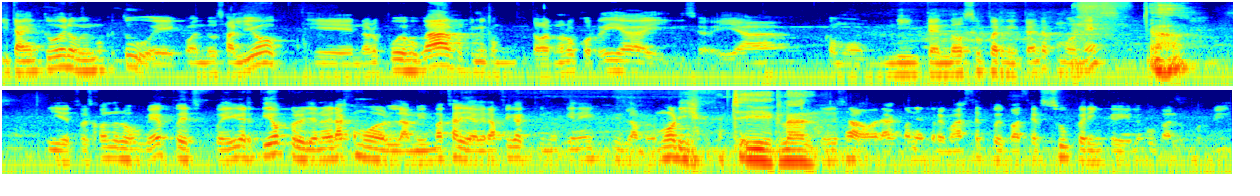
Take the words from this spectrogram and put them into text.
y también tuve lo mismo que tú. Eh, cuando salió eh, no lo pude jugar porque mi computador no lo corría y se veía como Nintendo, Super Nintendo, como NES. Y después cuando lo jugué, pues fue divertido, pero ya no era como la misma calidad gráfica que uno tiene en la memoria. Sí, claro. Entonces ahora con el remaster, pues va a ser súper increíble jugarlo por mí.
